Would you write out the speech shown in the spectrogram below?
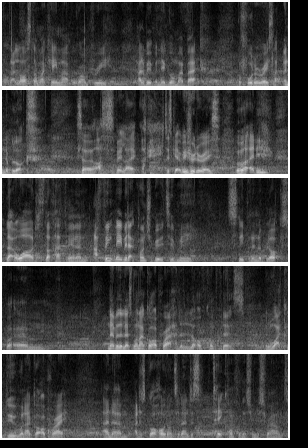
Like last time I came out Grand Prix, had a bit of a niggle on my back before the race, like under blocks. So I was just a bit like, okay, just get me through the race without any like wild stuff happening. And I think maybe that contributed to me sleeping in the blocks. But um, nevertheless, when I got upright, I had a lot of confidence in what I could do when I got upright. And um, I just got to hold on to that and just take confidence from this round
